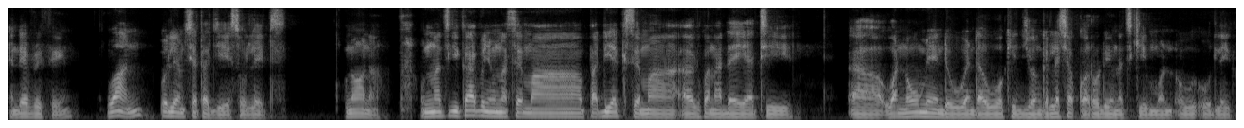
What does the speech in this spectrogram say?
and everything. One ule msee atajiisolate. Unaona? Unachikikaa venye unasema padi akisema alikuwa uh, nadai ati uh, wanaume ndo huenda wakijiongelesha kwa rodi unachiki like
